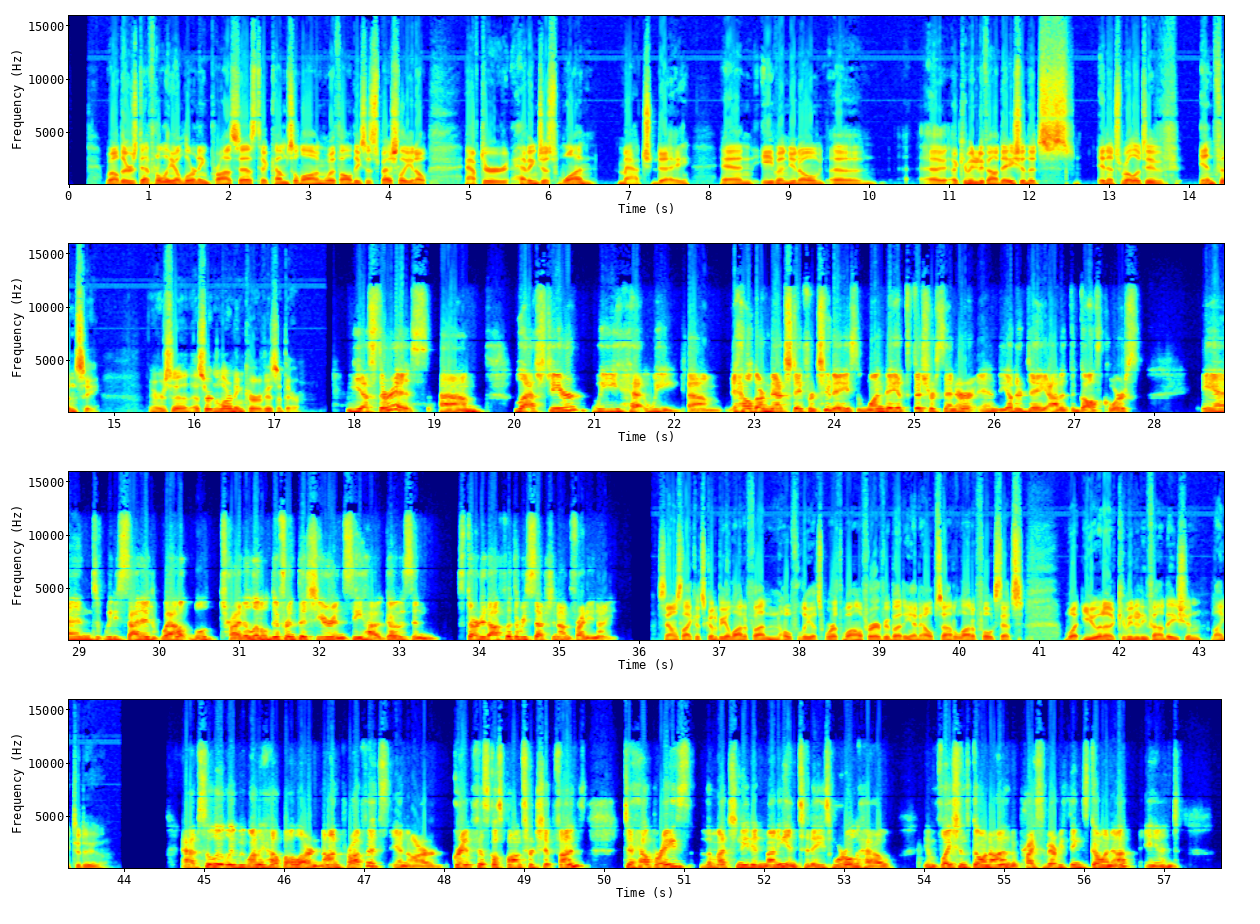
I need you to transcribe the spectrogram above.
Well, there's definitely a learning process that comes along with all these, especially, you know, after having just one match day and even, you know, uh, a, a community foundation that's in its relative infancy there's a, a certain learning curve, isn't there? Yes, there is. Um, last year, we had we um, held our match day for two days. One day at the Fisher Center, and the other day out at the golf course. And we decided, well, we'll try it a little different this year and see how it goes. And started off with a reception on Friday night. Sounds like it's going to be a lot of fun, and hopefully, it's worthwhile for everybody and helps out a lot of folks. That's what you and a community foundation like to do. Absolutely. We want to help all our nonprofits and our grant fiscal sponsorship funds to help raise the much needed money in today's world, how inflation's going on, the price of everything's going up, and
